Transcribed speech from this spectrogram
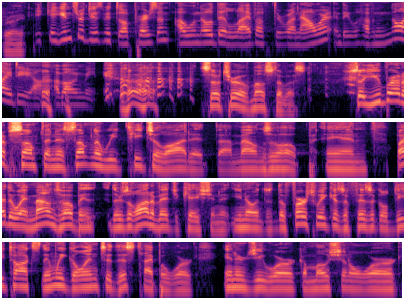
right. If you introduce me to a person, I will know their life after one hour, and they will have no idea about me. So true of most of us. So you brought up something. It's something that we teach a lot at uh, Mountains of Hope. And by the way, Mountains of Hope, there's a lot of education. You know, the first week is a physical detox. Then we go into this type of work, energy work, emotional work,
